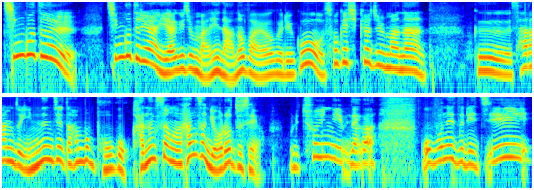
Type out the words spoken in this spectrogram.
친구들, 친구들이랑 이야기 좀 많이 나눠봐요. 그리고 소개시켜줄 만한 그 사람도 있는지도 한번 보고, 가능성은 항상 열어두세요. 우리 초이님, 내가 뭐 보내드리지?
